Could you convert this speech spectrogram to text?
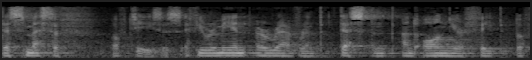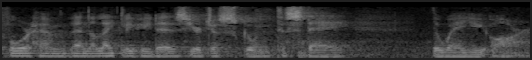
dismissive of Jesus, if you remain irreverent, distant, and on your feet before Him, then the likelihood is you're just going to stay the way you are.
